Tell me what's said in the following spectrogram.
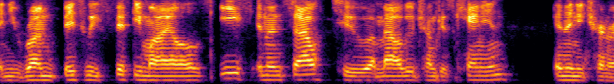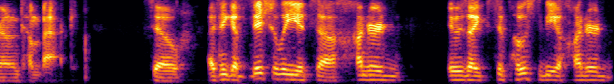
And you run basically 50 miles east and then south to uh, Malibu Trancas Canyon, and then you turn around and come back. So I think officially it's a hundred. It was like supposed to be a hundred,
